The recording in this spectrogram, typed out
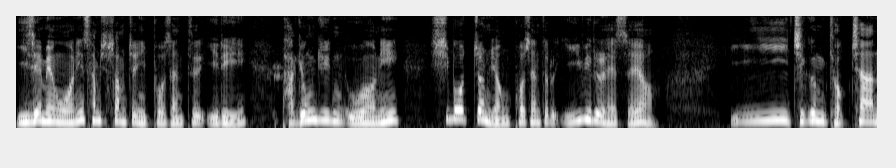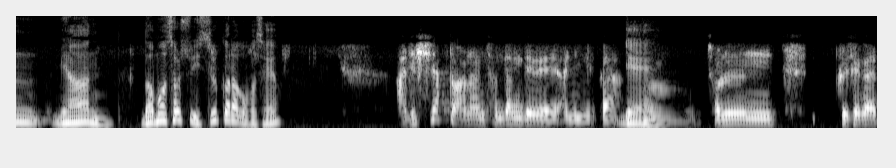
이재명 의원이 33.2% 1위, 박용진 의원이 15.0%로 2위를 했어요. 이 지금 격차면 넘어설 수 있을 거라고 보세요? 아직 시작도 안 한 전당대회 아닙니까? 예. 어, 저는 그 제가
